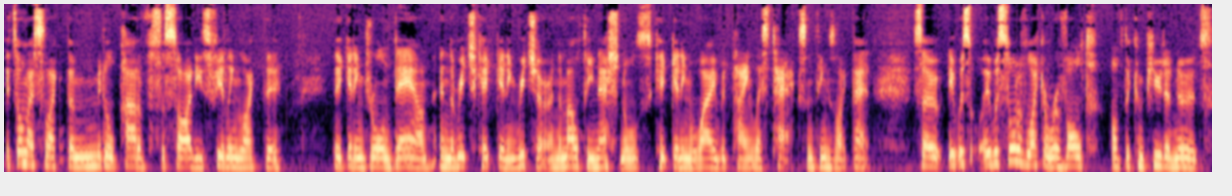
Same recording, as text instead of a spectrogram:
it's almost like the middle part of society is feeling like they're they're getting drawn down and the rich keep getting richer and the multinationals keep getting away with paying less tax and things like that so it was it was sort of like a revolt of the computer nerds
